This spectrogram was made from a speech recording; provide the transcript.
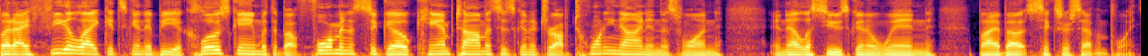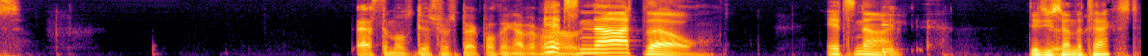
but I feel like it's going to be a close game with about four minutes to go. Cam Thomas is going to drop 29 in this one, and LSU is going to win by about six or seven points. That's the most disrespectful thing I've ever It's heard. It's not though. It's not. It- Did you send the text?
